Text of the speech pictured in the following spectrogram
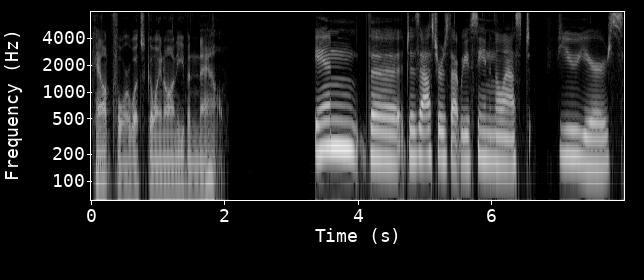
account for what's going on even now. In the disasters that we've seen in the last few years,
